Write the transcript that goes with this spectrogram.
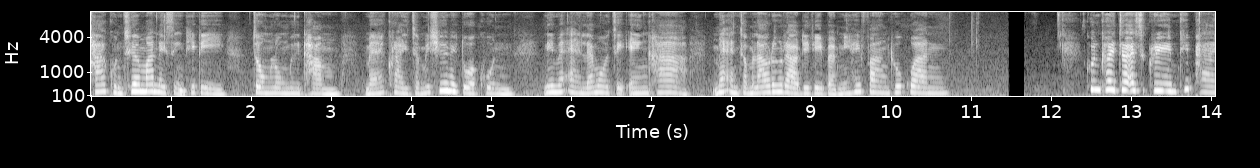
ถ้าคุณเชื่อมั่นในสิ่งที่ดี จงลงมือทำแม้ใครจะไม่เชื่อในตัวคุณ นี่แม่แอนและโมจิเองค่ะ แม่แอนจะมาเล่าเรื่องราวดีๆ แบบนี้ให้ฟังทุกวัน คุณเคยเจอไอศครีมที่แพง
